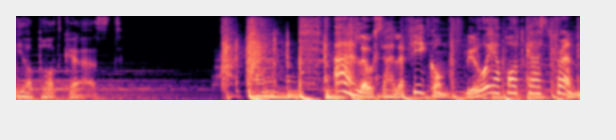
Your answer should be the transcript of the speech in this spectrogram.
رؤيا بودكاست. أهلا وسهلا فيكم برؤيا بودكاست ترند.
